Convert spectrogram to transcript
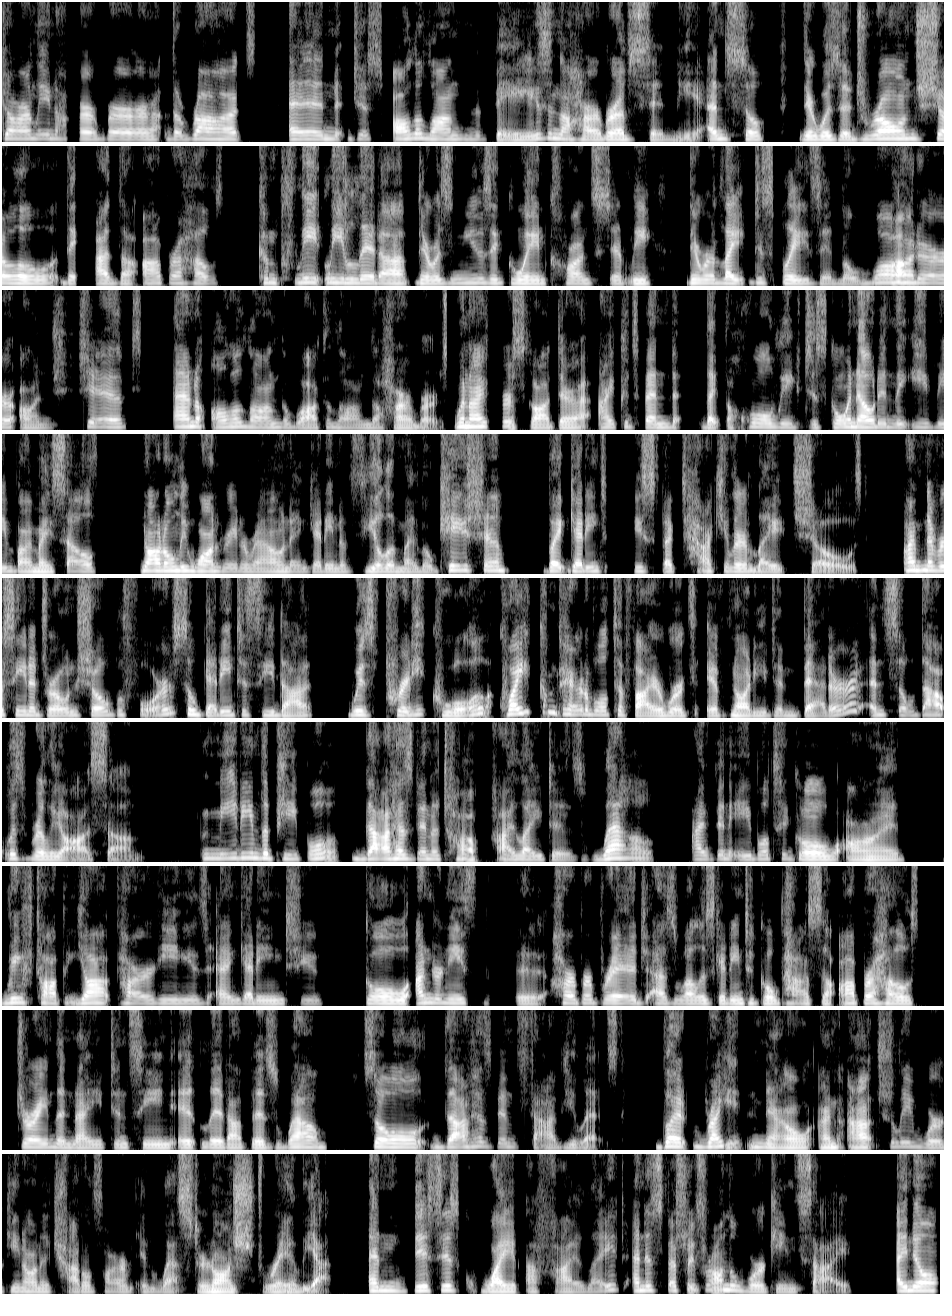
Darling Harbour, the Rocks, and just all along the bays in the harbor of Sydney. And so there was a drone show. They had the opera house completely lit up. There was music going constantly. There were light displays in the water, on ships, and all along the walk along the harbors. When I first got there, I could spend like the whole week just going out in the evening by myself, not only wandering around and getting a feel of my location, but getting to these spectacular light shows. I've never seen a drone show before, so getting to see that was pretty cool, quite comparable to fireworks, if not even better. And so that was really awesome. Meeting the people, that has been a top highlight as well. I've been able to go on rooftop yacht parties and getting to go underneath the harbor bridge, as well as getting to go past the opera house during the night and seeing it lit up as well. So that has been fabulous. But right now, I'm actually working on a cattle farm in Western Australia. And this is quite a highlight, and especially for on the working side. I know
